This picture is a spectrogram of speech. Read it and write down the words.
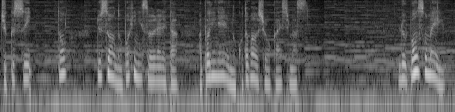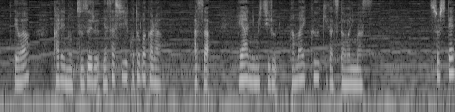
熟睡とルソーの母碑に添えられたアポリネールの言葉を紹介します。ル・ボンソメイユでは彼の綴る優しい言葉から朝部屋に満ちる甘い空気が伝わります。そして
